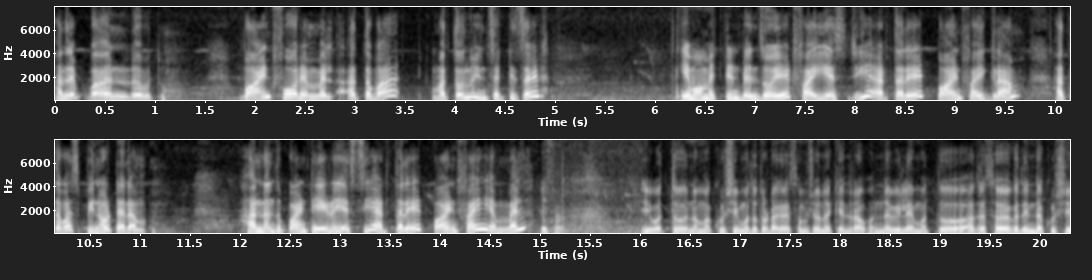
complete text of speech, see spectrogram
ಅಂದರೆ ಪಾಯಿಂಟ್ ಫೋರ್ ಎಂ ಎಲ್ ಅಥವಾ ಮತ್ತೊಂದು insecticide emamectin benzoate five S G at the rate point five gram ಅಥವಾ ಸ್ಪಿನೋಟೆರಮ್ ಹನ್ನೊಂದು ಪಾಯಿಂಟ್ ಏಳು S C at the rate point five M L ಇವತ್ತು ನಮ್ಮ ಕೃಷಿ ಮತ್ತು ತೋಟಗಾರಿಕೆ ಸಂಶೋಧನಾ ಕೇಂದ್ರ ಹೊನ್ನವಿಲೆ ಮತ್ತು ಅದರ ಸಹಯೋಗದಿಂದ ಕೃಷಿ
